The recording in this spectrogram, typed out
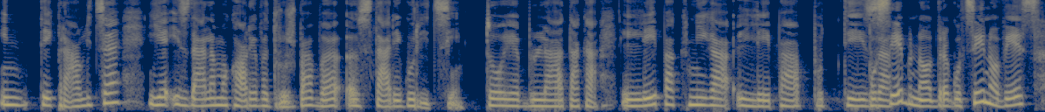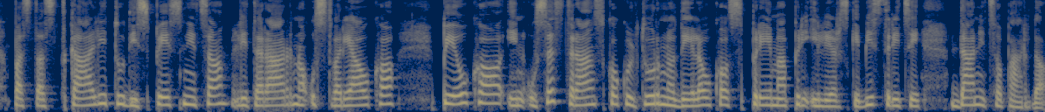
in te pravljice je izdala Mokorjeva družba v eh, Stari Gorici to je bila taka lepa knjiga, lepa poteza. Posebno dragoceno vez pa sta stkali tudi s pesnico, literarno ustvarjalko, pevko in vsestransko kulturno delavko sprema pri Ilirski bistrici Danico Pardo.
